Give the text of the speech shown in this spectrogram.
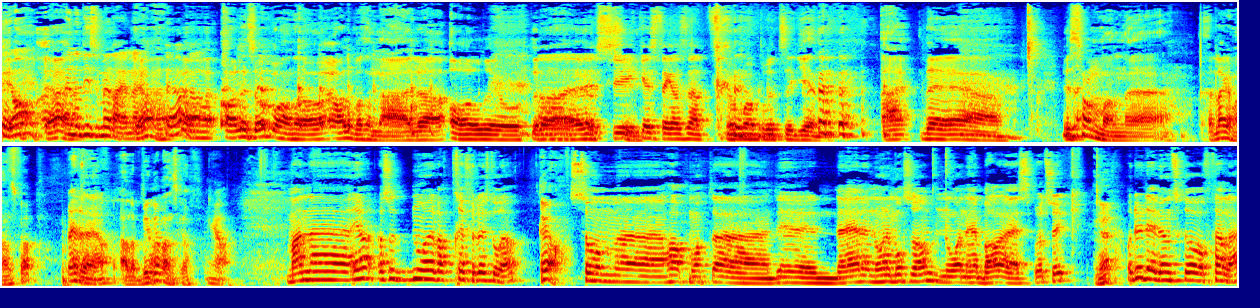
ja, en av de som er der inne. Ja, Ja, ja. Alle så på han, og alle bare sånn Nei, det har aldri gjort. Det Det er det sykeste jeg har sett. Hun ha brutt seg inn. Nei, det er Det er sånn man ødelegger legger vennskap. Er det, ja? Eller bygger vennskap. ja. Men eh, ja, altså, nå har det vært tre fyllehistorier Ja. som uh, har på en måte det, det er, Noen er morsom, noen er bare sprøytsyk. ja. Og det er det vi ønsker å fortelle.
